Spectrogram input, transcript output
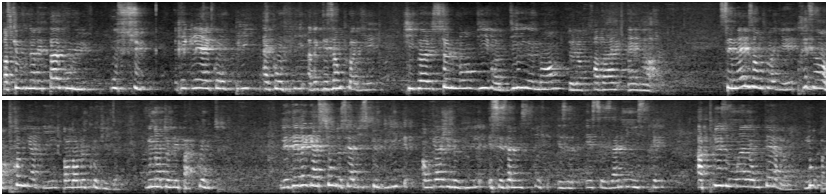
parce que vous n'avez pas voulu ou su régler un conflit, un conflit avec des employés qui veulent seulement vivre dignement de leur travail ingrat. Ces mêmes employés, présents en première ligne pendant le Covid, vous n'en tenez pas compte. Les délégations de services publics engagent une ville et ses, administrés, à plus ou moins long terme, non pas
